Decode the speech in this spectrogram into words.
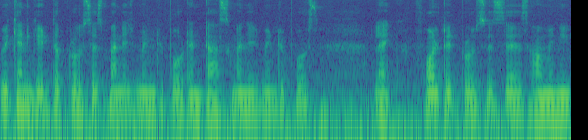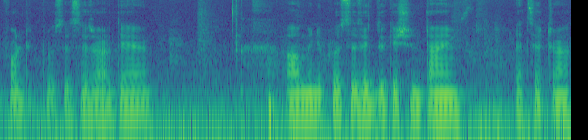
We can get the process management report and task management reports like faulted processes how many faulted processes are there how many process execution time etc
